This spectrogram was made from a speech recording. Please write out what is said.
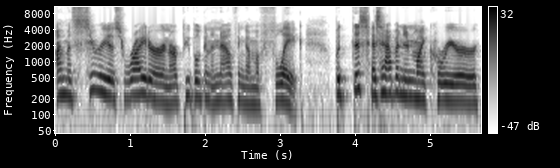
I'm a serious writer, and are people going to now think I'm a flake? But this has happened in my career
